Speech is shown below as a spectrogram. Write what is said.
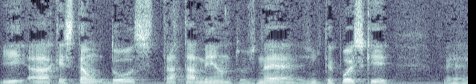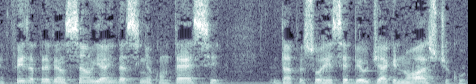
e a questão dos tratamentos, né? A gente depois que é, fez a prevenção e ainda assim acontece da pessoa receber o diagnóstico,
